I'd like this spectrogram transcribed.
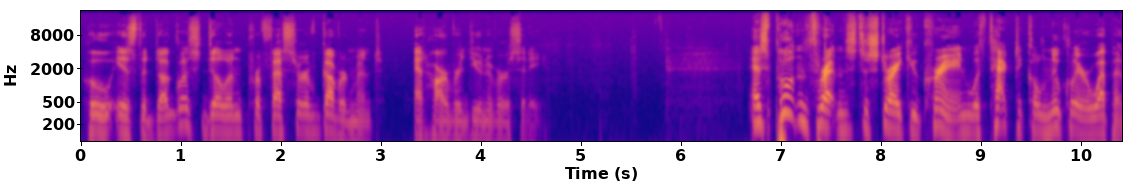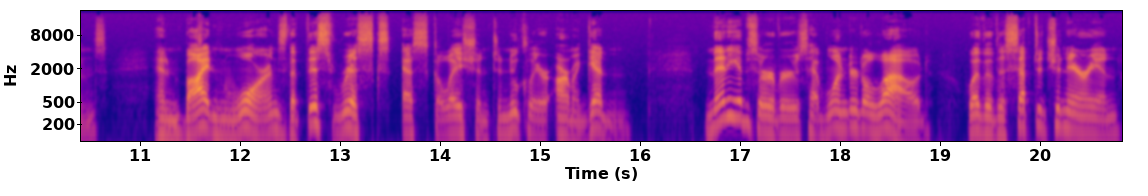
who is the Douglas Dillon Professor of Government at Harvard University. As Putin threatens to strike Ukraine with tactical nuclear weapons, and Biden warns that this risks escalation to nuclear Armageddon, many observers have wondered aloud whether the septuagenarian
